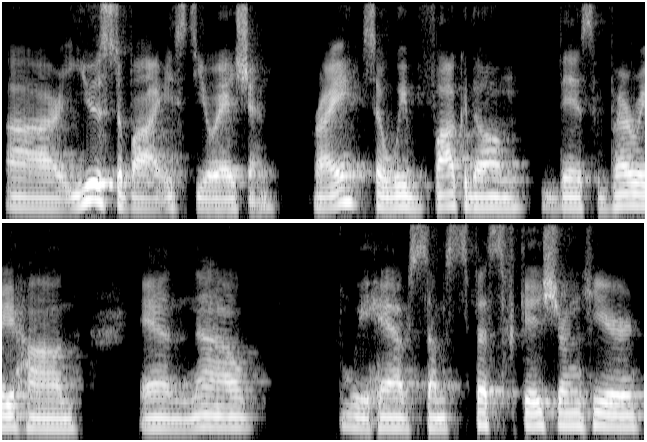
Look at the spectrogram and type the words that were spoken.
uh, used by Istio agent right? So we've worked on this very hard and now we have some specification here.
